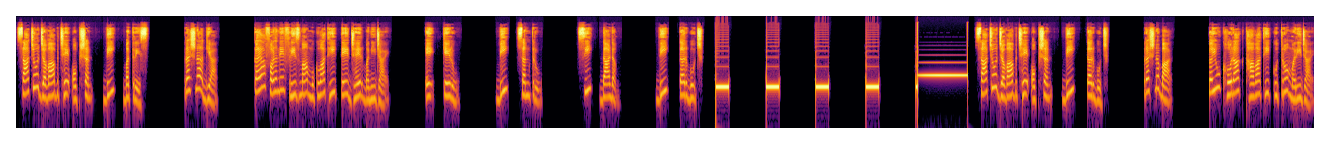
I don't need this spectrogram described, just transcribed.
સાચો જવાબ છે ઓપ્શન ડી બત્રીસ. પ્રશ્ન અગિયાર. કયા ફળને ફ્રીઝમાં મૂકવાથી તે ઝેર બની જાય? એ કેળું. બી સંતરું. સી દાડમ. ડી તરબૂચ. સાચો જવાબ છે ઓપ્શન દી તરબૂચ. પ્રશ્ન બાર. કયું ખોરાક ખાવાથી કૂતરો મરી જાય?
